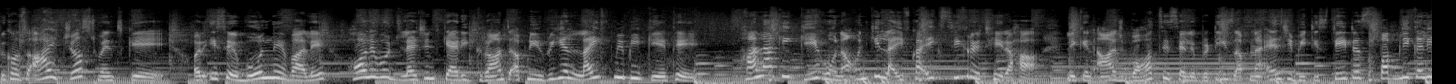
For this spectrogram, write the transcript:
because I just went gay और इसे बोलने वाले हॉलीवुड लेजेंड कैरी ग्रांट अपनी रियल लाइफ में भी गे थे. हालाँकि गे होना उनकी लाइफ का एक सीक्रेट ही रहा। लेकिन आज बहुत सी सेलिब्रिटीज अपना एल स्टेटस पब्लिकली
